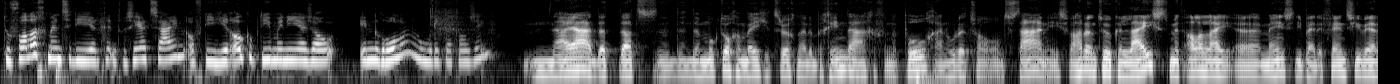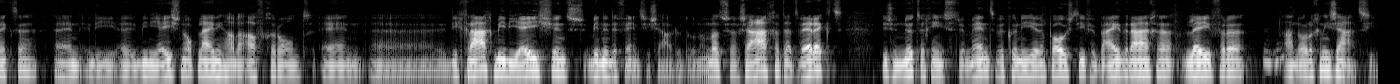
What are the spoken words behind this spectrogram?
toevallig mensen die hier geïnteresseerd zijn? Of die hier ook op die manier zo inrollen? Hoe moet ik dat dan zien? Nou ja, dat, dat, dan- moet ik toch een beetje terug naar de begindagen van de pool gaan, hoe dat zo ontstaan is. We hadden natuurlijk een lijst met allerlei eh, mensen die bij Defensie werkten en die eh, mediation-opleiding hadden afgerond en eh, die graag mediations binnen Defensie zouden doen. Omdat ze zagen dat werkt, het is een nuttig instrument, we kunnen hier een positieve bijdrage leveren aan de organisatie.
